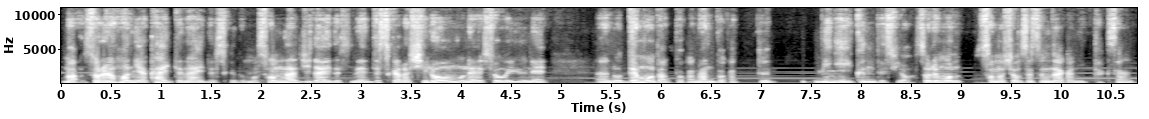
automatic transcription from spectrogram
まあ、それは本には書いてないですけども、そんな時代ですね。ですから、四郎もね、そういうね、あの、デモだとか何とかって見に行くんですよ。それもその小説の中にたくさん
